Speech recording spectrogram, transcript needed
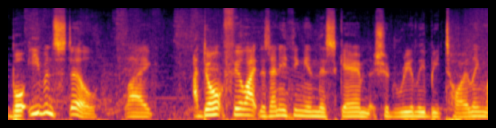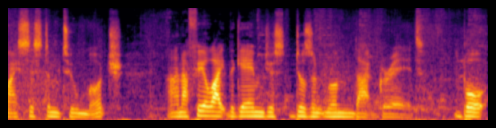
But even still, like, I don't feel like there's anything in this game that should really be toiling my system too much. And I feel like the game just doesn't run that great. But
